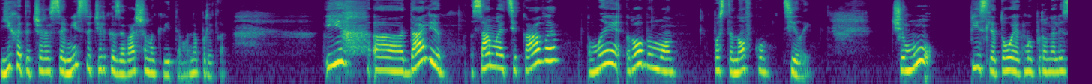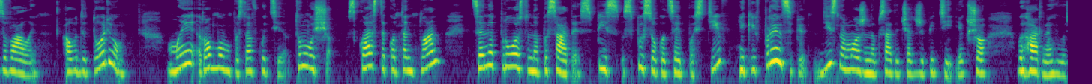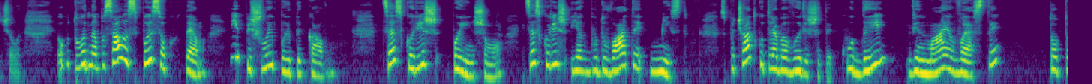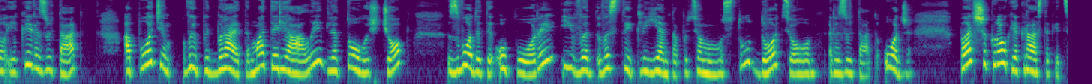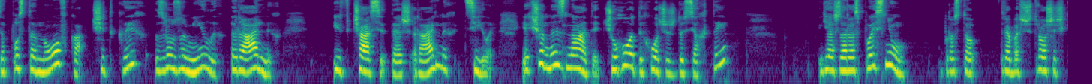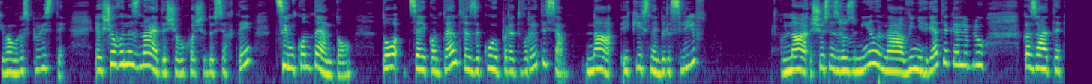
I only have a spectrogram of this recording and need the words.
їхати через це місто тільки за вашими квітами, наприклад. І далі саме цікаве, ми робимо постановку цілей. Чому після того, як ми проаналізували аудиторію, ми робимо постановку цілей? Тому що скласти контент-план це не просто написати спіс, список оцей постів, який, в принципі, дійсно може написати чат GPT, якщо ви гарно його вивчили. Тобто ви написали список тем і пішли пити каву. Це скоріш по-іншому. Це скоріш як будувати міст. Спочатку треба вирішити, куди він має вести, тобто який результат, а потім ви підбираєте матеріали для того, щоб зводити опори і вести клієнта по цьому мосту до цього результату. Отже, перший крок якраз таки це постановка чітких, зрозумілих, реальних і в часі теж реальних цілей. Якщо не знати, чого ти хочеш досягти, я ж зараз поясню, просто треба ж трошечки вам розповісти. Якщо ви не знаєте, що ви хочете досягти цим контентом, то цей контент ризикує перетворитися на якийсь набір слів, на щось незрозуміле, на вінігрет, як я люблю казати.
